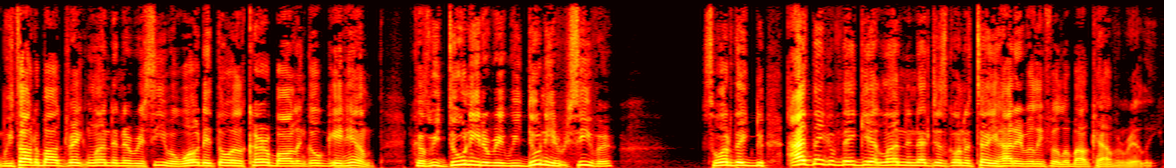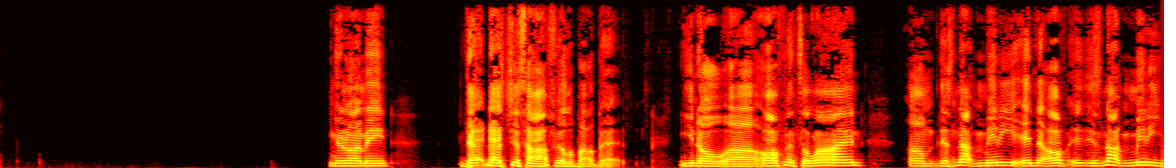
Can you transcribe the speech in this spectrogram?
We talked about Drake London, the receiver. Well, they throw a curveball and go get him because we do need a re- we do need a receiver. So what do they do? I think if they get London, that's just going to tell you how they really feel about Calvin Ridley. You know what I mean? That that's just how I feel about that. You know, uh offensive line. Um, there's not many in the off. It's not many.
